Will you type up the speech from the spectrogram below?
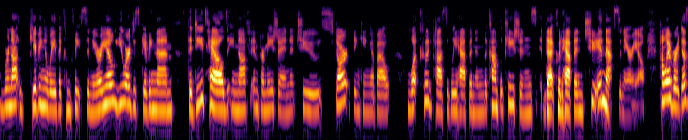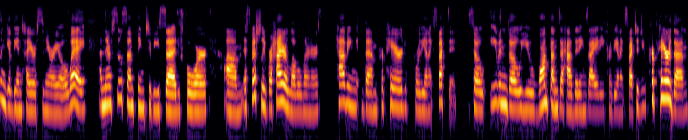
we're not giving away the complete scenario. You are just giving them the detailed enough information to start thinking about what could possibly happen and the complications that could happen to in that scenario. However, it doesn't give the entire scenario away, and there's still something to be said for, um, especially for higher level learners, having them prepared for the unexpected. So even though you want them to have that anxiety for the unexpected, you prepare them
